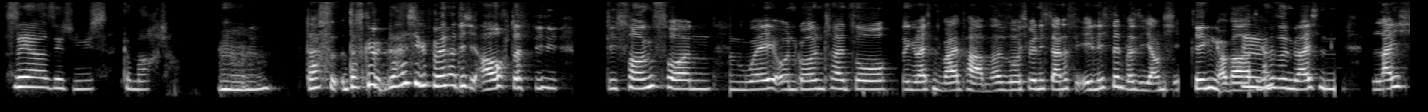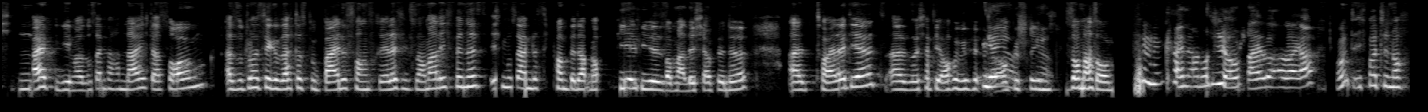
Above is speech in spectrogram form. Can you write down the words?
sehr, sehr süß gemacht. Mhm. Das, das gleiche Gefühl hatte ich auch, dass die die Songs von Way und Golden Child so den gleichen Vibe haben. Also ich will nicht sagen, dass sie ähnlich sind, weil sie ja auch nicht klingen, aber mhm. die haben so den gleichen leichten Vibe gegeben. Also es ist einfach ein leichter Song. Also du hast ja gesagt, dass du beide Songs relativ sommerlich findest. Ich muss sagen, dass ich Pump It Up noch viel, viel sommerlicher finde als Twilight jetzt. Also ich habe hier auch ja, aufgeschrieben, ja. Sommersong. Keine Ahnung, was ich hier aufschreibe, aber ja. Und ich wollte noch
